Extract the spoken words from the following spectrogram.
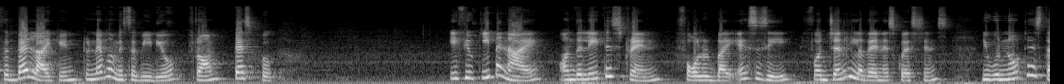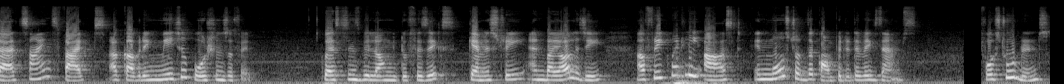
the bell icon to never miss a video from Testbook. If you keep an eye on the latest trend followed by SSC for general awareness questions, you would notice that science facts are covering major portions of it. Questions belonging to physics, chemistry and biology are frequently asked in most of the competitive exams. For students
